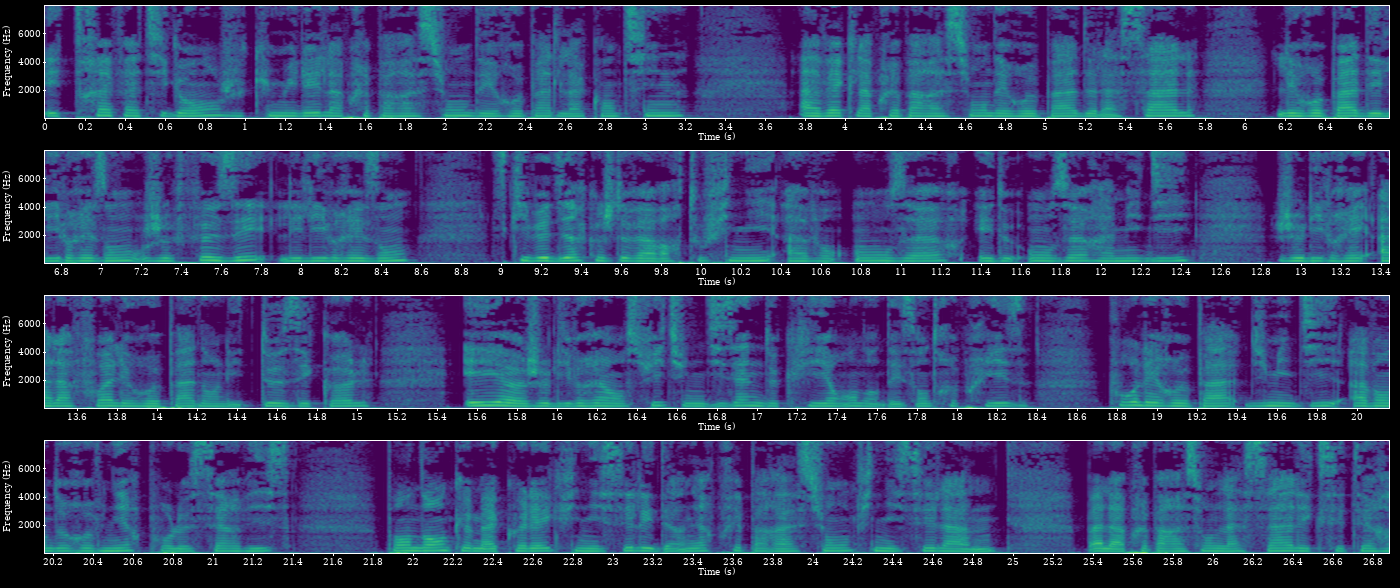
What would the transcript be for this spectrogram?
et très fatigant. Je cumulais la préparation des repas de la cantine avec la préparation des repas de la salle, les repas des livraisons. Je faisais les livraisons, ce qui veut dire que je devais avoir tout fini avant 11h et de 11h à midi, je livrais à la fois les repas dans les deux écoles et euh, je livrais ensuite une dizaine de clients dans des entreprises pour les repas du midi avant de revenir pour le service pendant que ma collègue finissait les dernières préparations, finissait la, bah, la préparation de la salle, etc.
